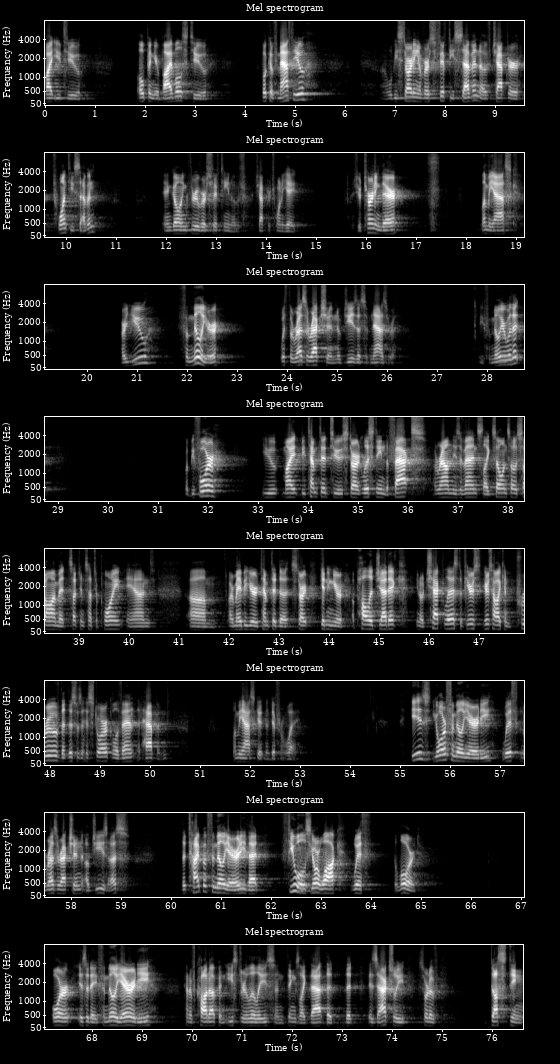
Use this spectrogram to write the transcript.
invite you to open your Bibles to the book of Matthew. Uh, we'll be starting in verse 57 of chapter 27 and going through verse 15 of chapter 28. As you're turning there, let me ask Are you familiar with the resurrection of Jesus of Nazareth? Are you familiar with it? But before you might be tempted to start listing the facts around these events, like so and so saw him at such and such a point, and um, or maybe you're tempted to start getting your apologetic, you know, checklist of here's here's how I can prove that this was a historical event that happened. Let me ask it in a different way. Is your familiarity with the resurrection of Jesus the type of familiarity that fuels your walk with the Lord? Or is it a familiarity kind of caught up in Easter lilies and things like that that, that is actually sort of dusting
